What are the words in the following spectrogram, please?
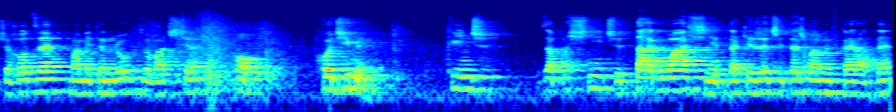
przechodzę. Mamy ten ruch, zobaczcie. Hop. Wchodzimy. Clinch zapaśniczy. Tak właśnie, takie rzeczy też mamy w karate.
